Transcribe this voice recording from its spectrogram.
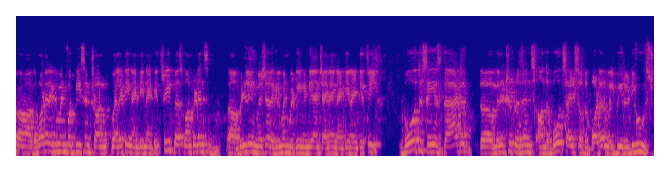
uh, the border agreement for peace and tranquility 1993 plus confidence uh, building measure agreement between India and China in 1993 both says that the military presence on the both sides of the border will be reduced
